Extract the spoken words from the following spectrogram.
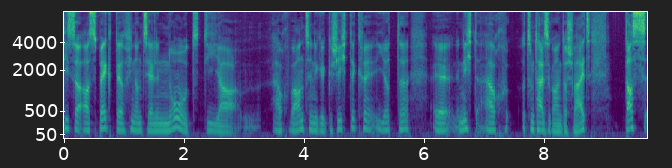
Dieser Aspekt der finanziellen Not, die ja auch wahnsinnige Geschichte kreierte, äh, nicht auch zum Teil sogar in der Schweiz. Das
